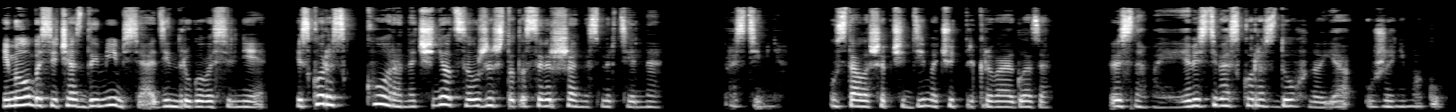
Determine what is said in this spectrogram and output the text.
И мы оба сейчас дымимся, один другого сильнее. И скоро-скоро начнется уже что-то совершенно смертельное. Прости меня. Устало шепчет Дима, чуть прикрывая глаза. Весна моя, я без тебя скоро сдохну, я уже не могу.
